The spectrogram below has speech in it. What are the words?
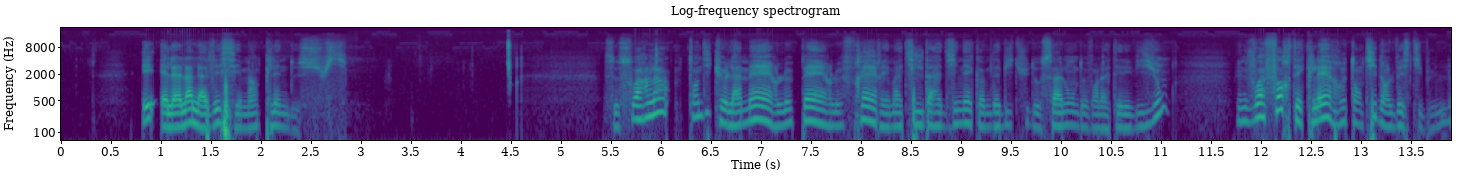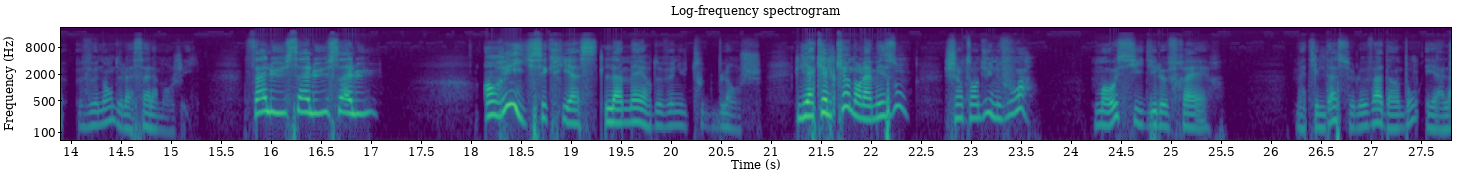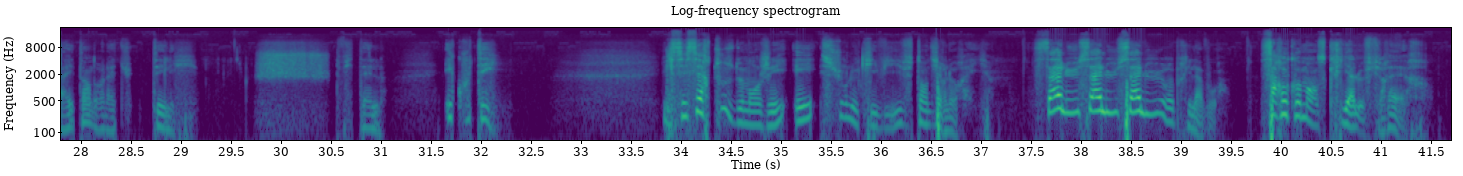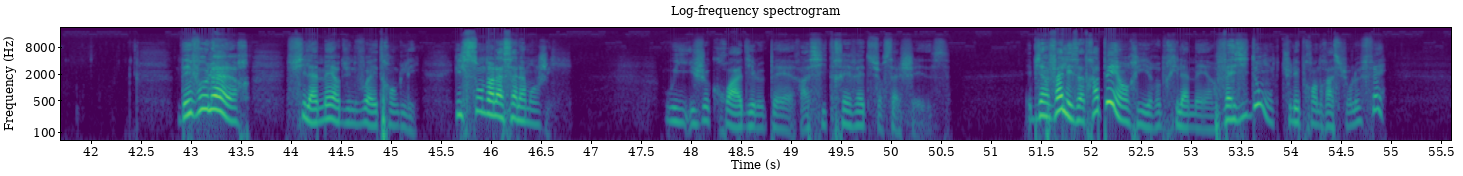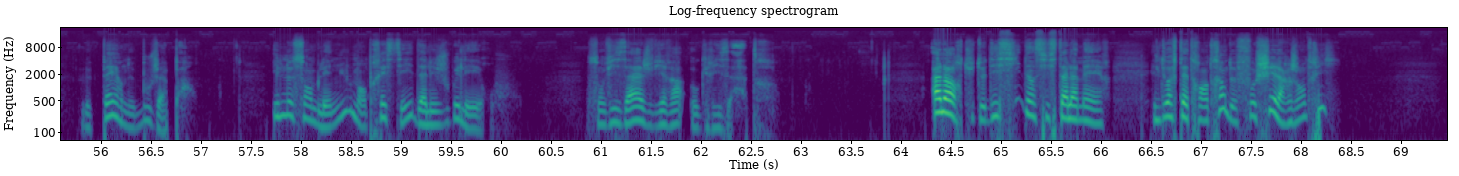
Et elle alla laver ses mains pleines de suie. Ce soir-là, tandis que la mère, le père, le frère et Mathilda dînaient comme d'habitude au salon devant la télévision, une voix forte et claire retentit dans le vestibule, venant de la salle à manger. Salut, salut, salut Henri s'écria la mère devenue toute blanche. Il y a quelqu'un dans la maison. J'ai entendu une voix. Moi aussi, dit le frère. Mathilda se leva d'un bond et alla éteindre la télé. Chut, fit-elle. Écoutez. Ils cessèrent tous de manger et, sur le qui-vive, tendirent l'oreille. Salut, salut, salut, reprit la voix. Ça recommence, cria le frère. Des voleurs fit la mère d'une voix étranglée. Ils sont dans la salle à manger. Oui, je crois, dit le père, assis très raide sur sa chaise. Eh bien, va les attraper, Henri, reprit la mère. Vas-y donc, tu les prendras sur le fait. Le père ne bougea pas. Il ne semblait nullement pressé d'aller jouer les héros. Son visage vira au grisâtre. Alors, tu te décides insista la mère. Ils doivent être en train de faucher l'argenterie.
